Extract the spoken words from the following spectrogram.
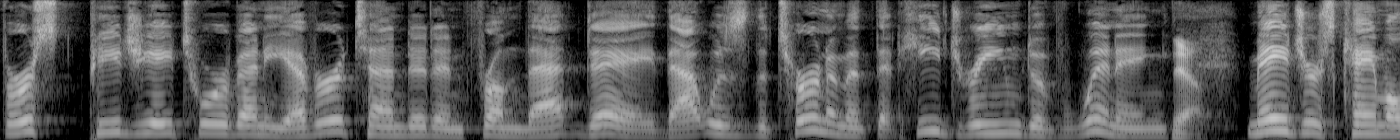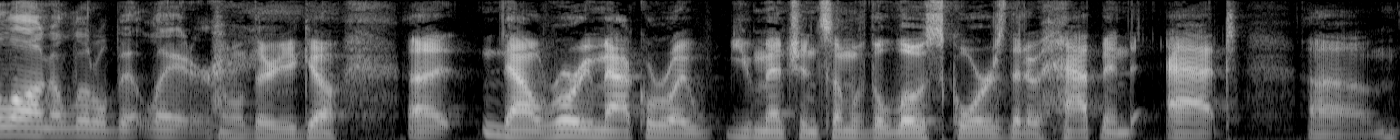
first PGA Tour event he ever attended, and from that day, that was the tournament that he dreamed of winning. Yeah. Majors came along a little bit later. Well, there you go. Uh, now, Rory McIlroy, you mentioned some of the low scores that have happened at um,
